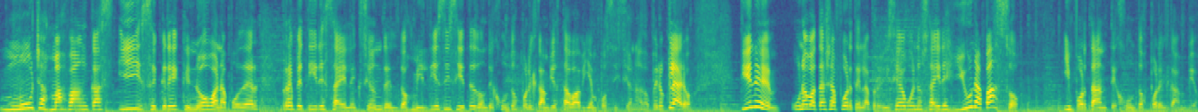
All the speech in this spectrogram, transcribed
muchas más bancas y se cree que no van a poder repetir esa elección del 2017 donde Juntos por el Cambio estaba bien posicionado. Pero claro, tiene una batalla fuerte en la provincia de Buenos Aires y un paso importante Juntos por el Cambio.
